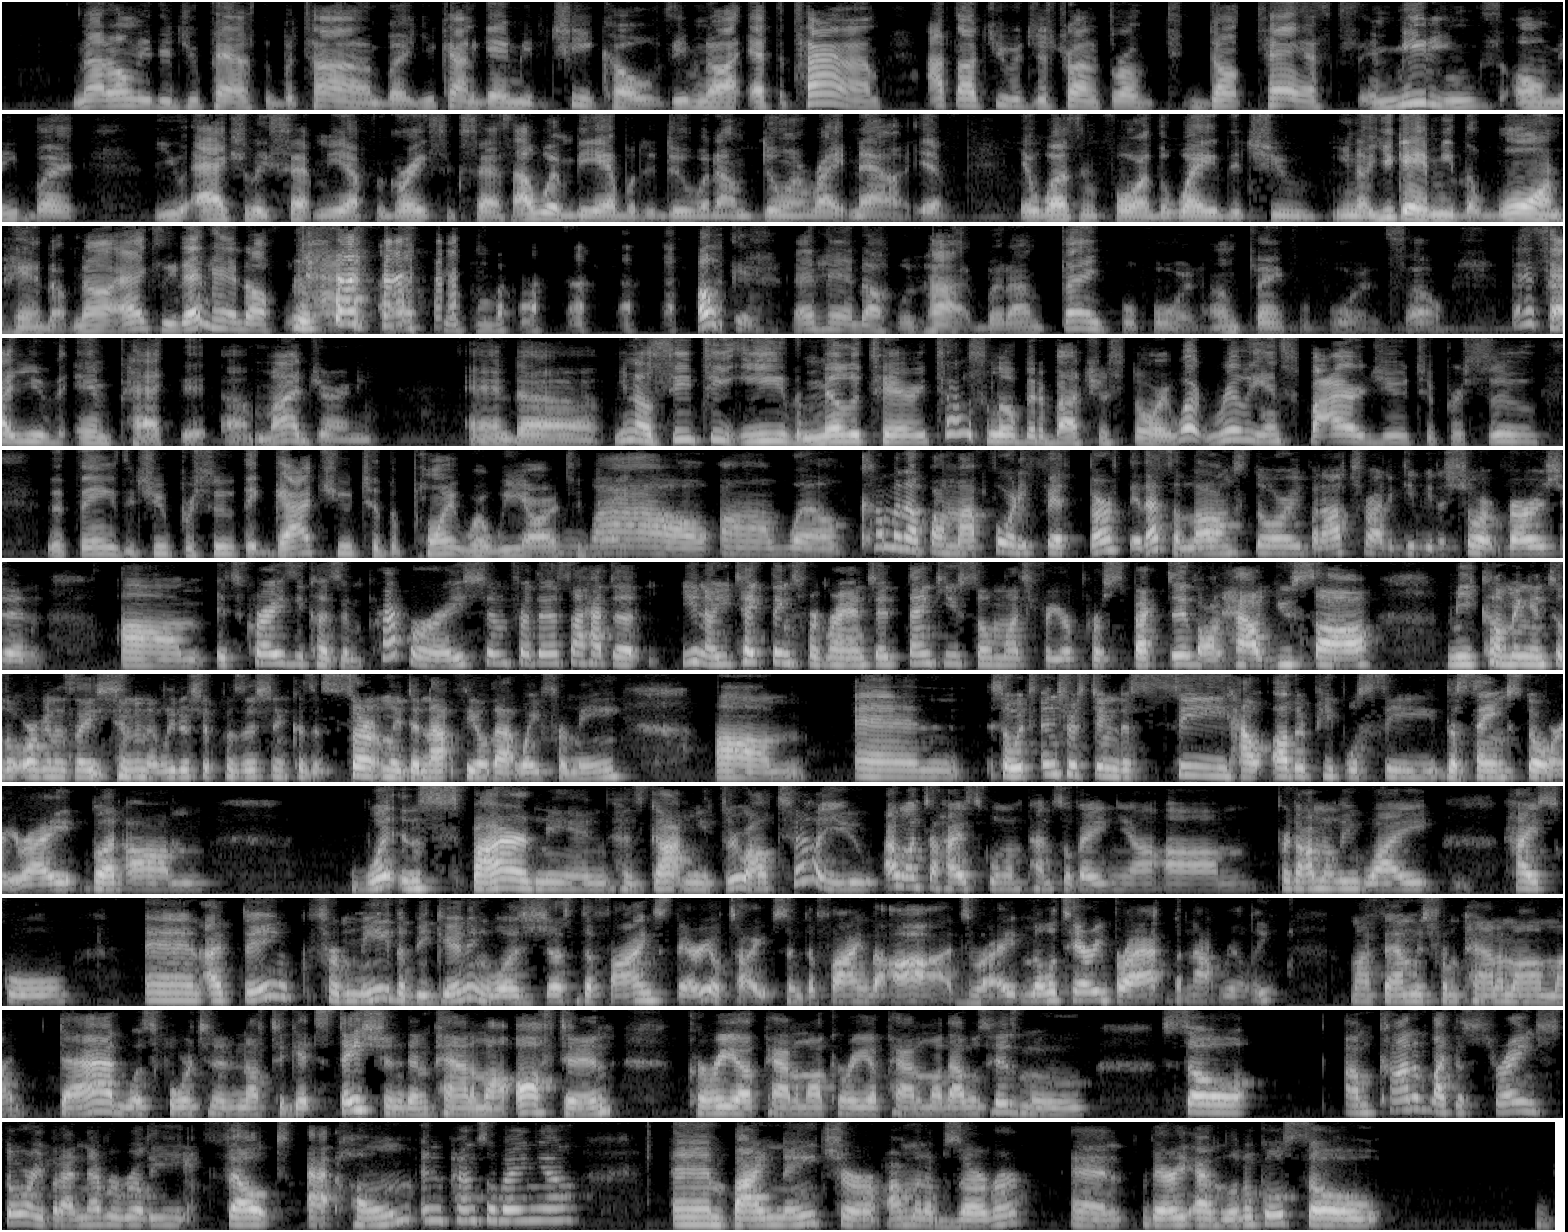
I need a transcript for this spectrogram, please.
not only did you pass the baton, but you kind of gave me the cheat codes. Even though I, at the time I thought you were just trying to throw dump tasks and meetings on me, but you actually set me up for great success. I wouldn't be able to do what I'm doing right now if it wasn't for the way that you, you know, you gave me the warm handoff. up. Now, actually, that handoff was hot. okay. That handoff was hot, but I'm thankful for it. I'm thankful for it. So that's how you've impacted uh, my journey. And, uh, you know, CTE, the military, tell us a little bit about your story. What really inspired you to pursue the things that you pursued that got you to the point where we are today? Wow. Um, well, coming up on my 45th birthday, that's a long story, but I'll try to give you the short version. Um, it's crazy because in preparation for this, I had to, you know, you take things for granted. Thank you so much for your perspective on how you saw me coming into the organization in a leadership position because it certainly did not feel that way for me. Um, and so it's interesting to see how other people see the same story right? But um what inspired me and has got me through i'll tell you i went to high school in pennsylvania um predominantly white high school. And i think for me the beginning was just defying stereotypes and defying the odds right? Military brat but not really. My family's from panama. My dad was fortunate enough to get stationed in panama often Korea, Panama, Korea, Panama. That was his move. So I'm kind of like a strange story, but I never really felt at home in Pennsylvania. And by nature, I'm an observer and very analytical. So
